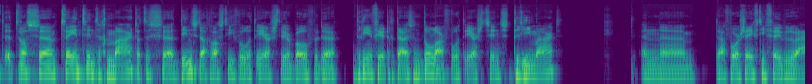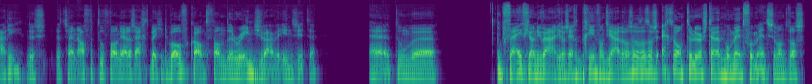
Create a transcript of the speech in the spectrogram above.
het was uh, ehm, 22 maart. Dat is uh, dinsdag was die voor het eerst weer boven de 43.000 dollar. Voor het eerst sinds 3 maart. En uh, daarvoor 17 februari. Dus dat zijn af en toe van... Ja, dat is echt een beetje de bovenkant van de range waar we in zitten. Hè, toen we op 5 januari, dat was echt het begin van het jaar. Dat was, dat was echt wel een teleurstellend moment voor mensen. Want het was,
